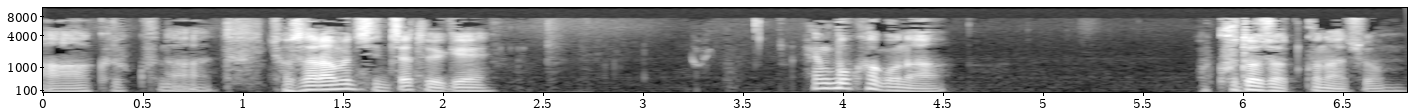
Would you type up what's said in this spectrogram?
아 그렇구나. 저 사람은 진짜 되게 행복하구나. 굳어졌구나 좀.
